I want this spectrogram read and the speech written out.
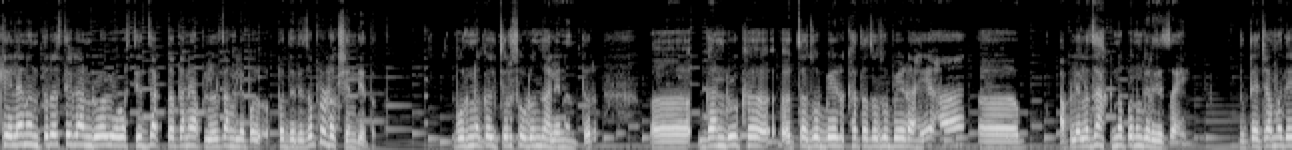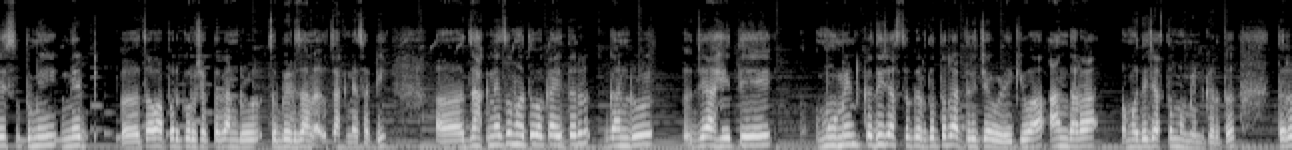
केल्यानंतरच ते गांडुळं व्यवस्थित जगतात आणि आपल्याला चांगल्या प पद्धतीचं प्रोडक्शन देतात. पूर्ण कल्चर सोडून झाल्यानंतर गांडूळ खचा जो बेड खताचा जो बेड आहे हा आपल्याला झाकणं पण गरजेचं आहे. तर त्याच्यामध्ये तुम्ही नेट चा वापर करू शकता गांडूळचं बेड झाकण्यासाठी. झाकण्याचं महत्त्व काय? तर गांडूळ जे आहे ते मुवमेंट कधी जास्त करतं? तर रात्रीच्या वेळी किंवा अंधारामध्ये जास्त मुवमेंट करतं. तर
